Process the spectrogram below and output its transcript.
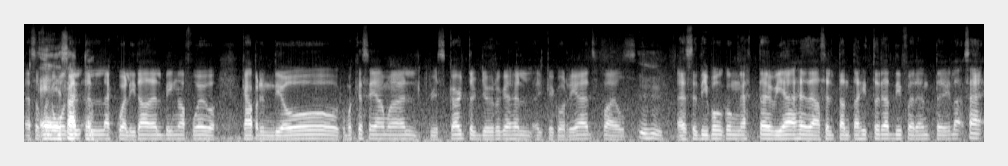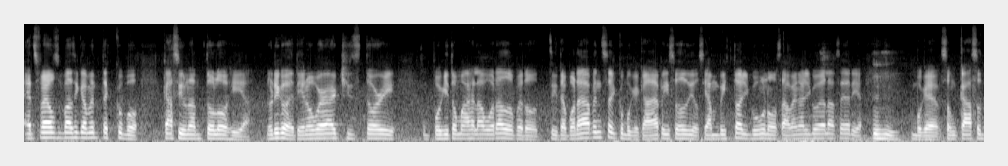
Eso fue como que el- el- la escuelita de él bien a fuego, que aprendió, ¿cómo es que se llama él? Chris Carter, yo creo que es el, el que corría X-Files. Ese tipo con este viaje de hacer tantas historias diferentes. La- o sea, X-Files básicamente es como casi una antología. Lo único que tiene overarching story un poquito más elaborado, pero si te pones a pensar como que cada episodio, si han visto alguno, saben algo de la serie, Ujú. porque son casos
